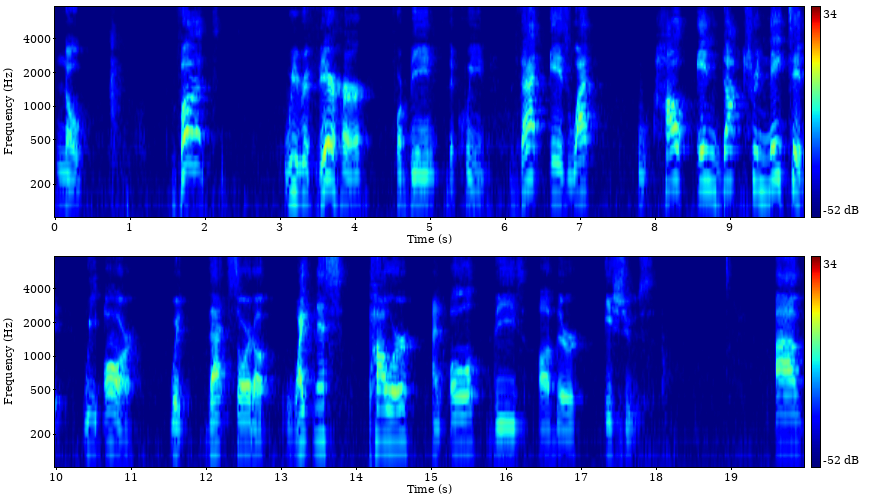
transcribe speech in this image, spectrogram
No. But we revere her for being the queen. That is what how indoctrinated we are with that sort of whiteness power, and all these other issues. Um,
